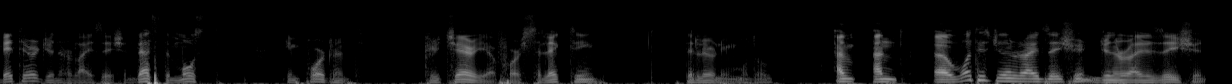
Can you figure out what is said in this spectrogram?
better generalization that's the most important criteria for selecting the learning model and and uh, what is generalization? Generalization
